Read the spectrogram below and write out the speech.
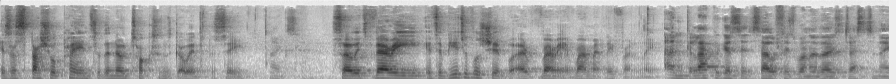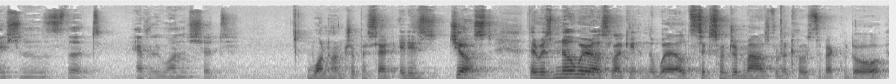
is a special paint, so that no toxins go into the sea. Excellent. So it's very, it's a beautiful ship, but uh, very environmentally friendly. And Galapagos itself is one of those destinations that everyone should. 100%. It is just, there is nowhere else like it in the world, 600 miles from the coast of Ecuador.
